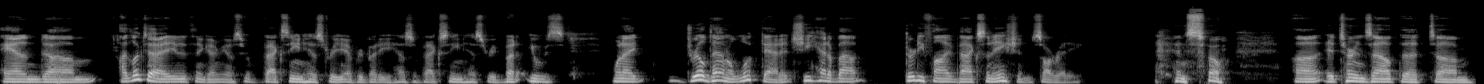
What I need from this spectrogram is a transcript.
And um, I looked at it, I didn't think, I mean, you know, vaccine history, everybody has a vaccine history. But it was, when I drilled down and looked at it, she had about 35 vaccinations already. And so uh, it turns out that um,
